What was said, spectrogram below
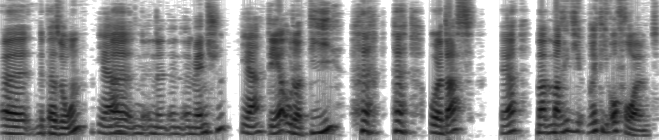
äh, eine Person, Ja, äh, einen, Menschen, ja, der oder die oder das, ja, mal, mal richtig, richtig aufräumt.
